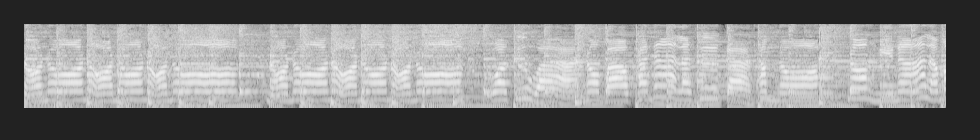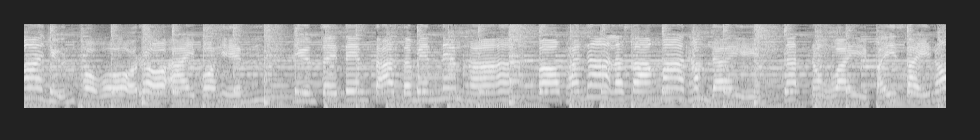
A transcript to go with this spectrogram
นอนอนอนอนอนอนอนอนอนอนอนอตัวคือว่าน้อบ่าวพนาละคือกาทำนอน้องนี่นะละมายืนพอวอรออายบ่เห็น ยืนใจเต้นตาสะเม็นแน ละสร้างมาทำใด นัดน้องไว้ไปใส่น้อ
